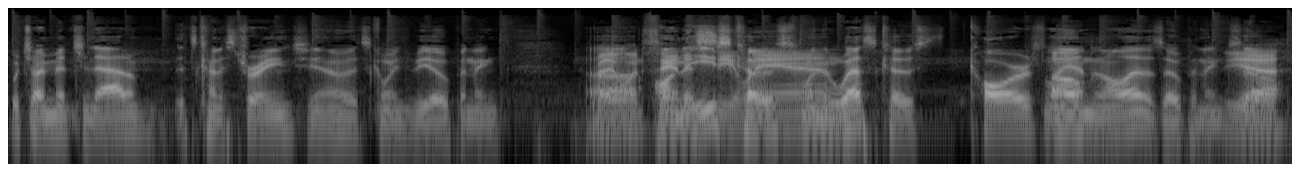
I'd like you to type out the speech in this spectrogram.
which I mentioned, Adam. It's kind of strange, you know. It's going to be opening uh, on the East Coast, when the West Coast Cars Land Oh. and all that is opening. Yeah. So,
